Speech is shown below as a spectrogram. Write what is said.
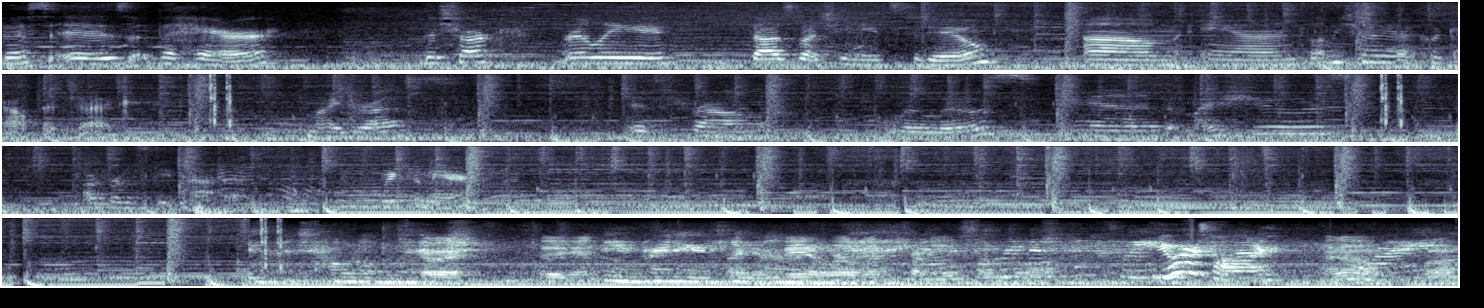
this is the hair. The shark really does what she needs to do. Um, and let me show you a quick outfit check. My dress is from Lulu's, and are from Steve Madden. Wait, come here. Go ahead. Do it again. I can be a little bit in front of you sometimes. You are taller. I know. Well,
